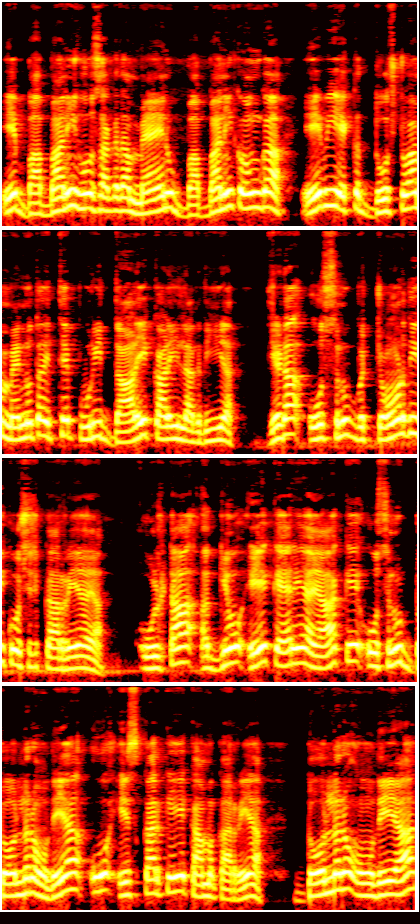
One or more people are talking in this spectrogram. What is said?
ਇਹ ਬਾਬਾ ਨਹੀਂ ਹੋ ਸਕਦਾ, ਮੈਂ ਇਹਨੂੰ ਬਾਬਾ ਨਹੀਂ ਕਹੂੰਗਾ। ਇਹ ਵੀ ਇੱਕ ਦੁਸ਼ਟ ਆ ਮੈਨੂੰ ਤਾਂ ਇੱਥੇ ਪੂਰੀ ਦਾਲੀ ਕਾਲੀ ਲੱਗਦੀ ਆ, ਜਿਹੜਾ ਉਸ ਨੂੰ ਬਚਾਉਣ ਦੀ ਕੋਸ਼ਿਸ਼ ਕਰ ਰਿਹਾ ਆ। ਉਲਟਾ ਅੱਗਿਓਂ ਇਹ ਕਹਿ ਰਿਹਾ ਆ ਕਿ ਉਸ ਨੂੰ ਡਾਲਰ ਆਉਂਦੇ ਆ, ਉਹ ਇਸ ਕਰਕੇ ਇਹ ਕੰਮ ਕਰ ਰਿਹਾ। ਡਾਲਰ ਆਉਂਦੇ ਆ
